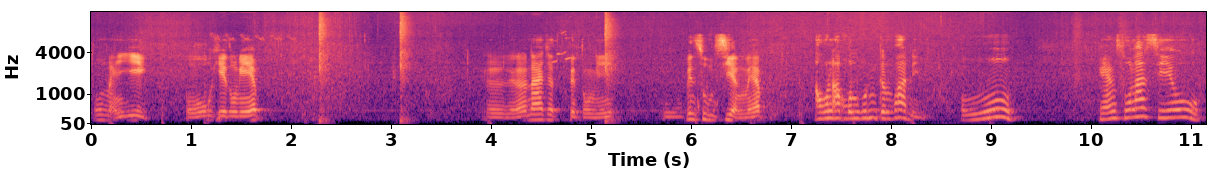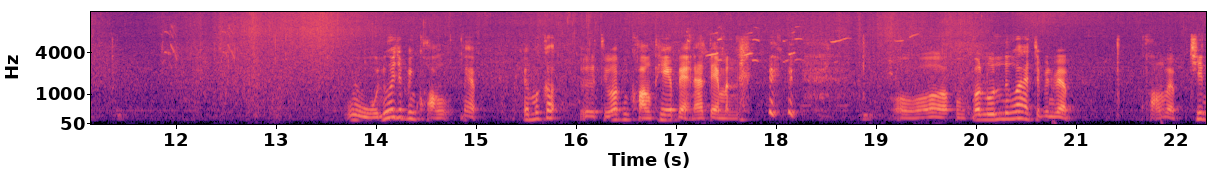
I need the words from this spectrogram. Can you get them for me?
ตรงไหนอีก โอเคตรงนี้ครับ เออ แล้วน่าจะเป็นตรงนี้โอ้เป็นสุ่มเสี่ยงเลยครับ เอาละมาลุ้นกันว่านี่ โอ้แผงโซลาเซลล์โอ้นึกว่าจะเป็นของแบบเออมันก็เออถือว่าเป็นของเทพแหละนะแต่มัน โอ้ผมก็ลุ้นนึกว่าจะเป็นแบบของแบบชิ้น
